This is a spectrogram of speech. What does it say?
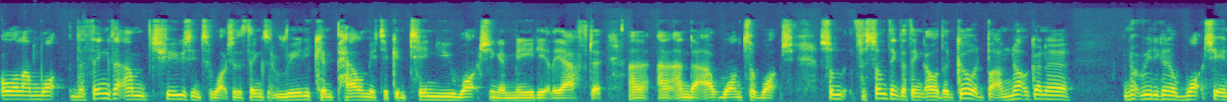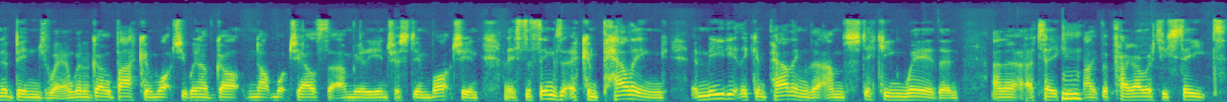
all I'm what the things that I'm choosing to watch are the things that really compel me to continue watching immediately after, uh, and, and that I want to watch. Some for some things I think, oh, they're good, but I'm not gonna I'm not really going to watch it in a binge way. I'm going to go back and watch it when I've got not much else that I'm really interested in watching. And it's the things that are compelling, immediately compelling, that I'm sticking with and, and are, are taking mm. like the priority seat.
